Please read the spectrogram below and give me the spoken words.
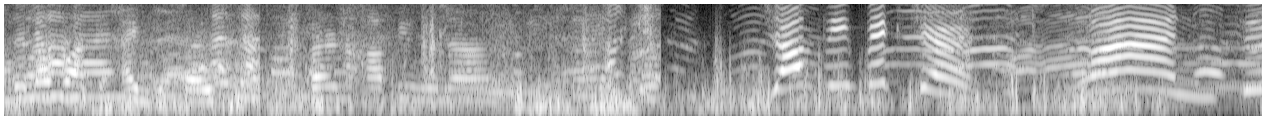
Dala mo at ID sorry. Pero na copy mo na. Jumping picture. One, two,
